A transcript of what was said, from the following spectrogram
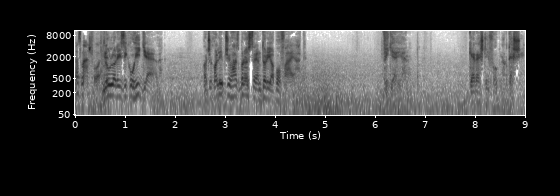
Az más volt. Nulla rizikó, higgy el! Ha csak a lépcsőházban össze nem töri a pofáját. Figyeljen! Keresni fognak, tessék.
